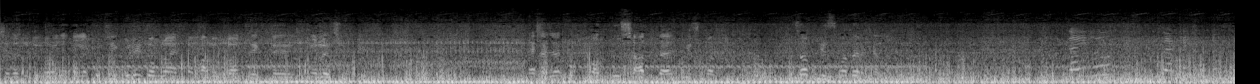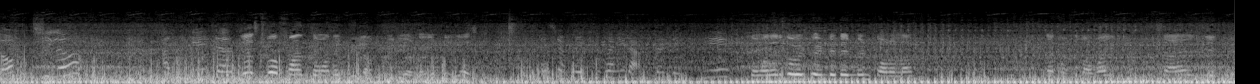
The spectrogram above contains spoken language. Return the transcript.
সেটা যদি হয়ে যায়, তাহলে খুব শীঘ্রই তোমরা একটা ভালো ব্লগ দেখতে চলেছো। দেখা যাক কতদূর স্বাদ দেয় কিসমত সব কিসমতের খেলা। যাই হোক ছিল। জাস্ট ফর ফান তোমাদের দিলাম ভিডিওটা এমনি জাস্ট একটুখানি তোমাদেরকেও একটু এন্টারটেনমেন্ট করালাম। দেখো সবাই চায় যে একটু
